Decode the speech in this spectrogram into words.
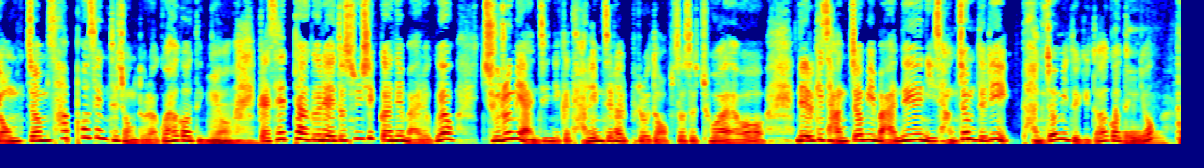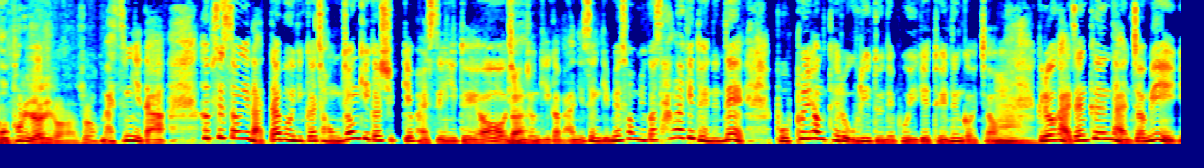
0.4% 정도라고 하거든요. 음. 그러니까 세탁을 해도 순식간에 마르고요. 주름이 안 지니까 다림질할 필요도 없어서 좋아요. 근데 이렇게 장점이 많은 이 장점들이 단점이 되기도 하거든요. 오, 보풀이 잘 일어나죠. 맞습니다. 흡수성이 낮다 보니까 정전기가 쉽게 발생이 돼요. 네. 정전기가 많이 생기면 섬유가 상하게 되는데 보풀 형태로 우리 눈에 보이게 되는 거죠. 음. 그리고 가장 큰 단점이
